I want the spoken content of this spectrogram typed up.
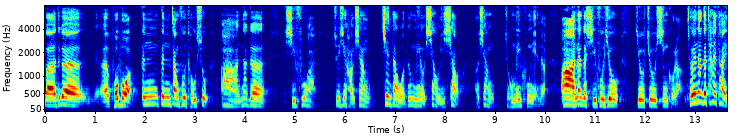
呃这个呃婆婆跟跟丈夫投诉啊，那个媳妇啊，最近好像。见到我都没有笑一笑，好像愁眉苦脸的啊！那个媳妇就就就辛苦了。所以那个太太，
